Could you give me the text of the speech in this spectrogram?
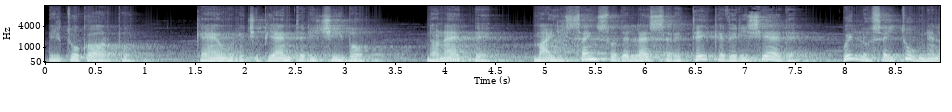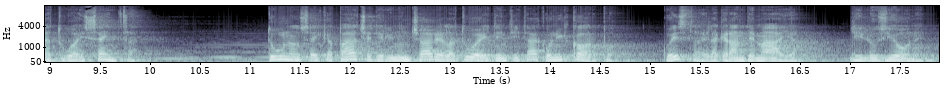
Il tuo corpo, che è un recipiente di cibo, non è te, ma il senso dell'essere te che vi risiede. Quello sei tu nella tua essenza. Tu non sei capace di rinunciare alla tua identità con il corpo. Questa è la grande Maya, l'illusione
